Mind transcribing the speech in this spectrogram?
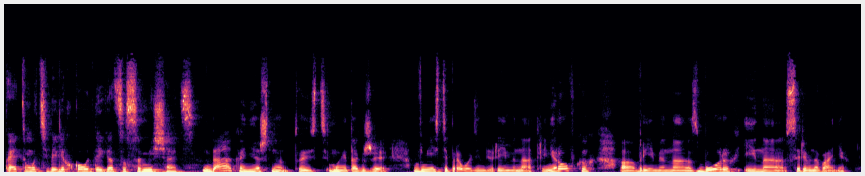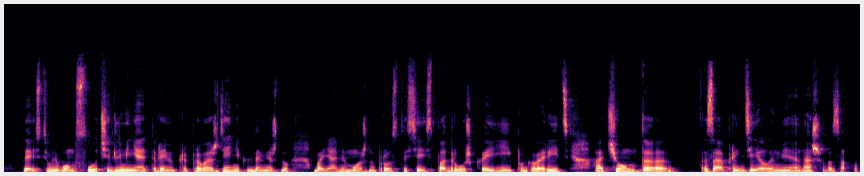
Поэтому тебе легко удается совмещать. Да, конечно. То есть мы также вместе проводим время на тренировках, а, время на сборах и на соревнованиях. То есть в любом случае для меня это времяпрепровождение, когда между боями можно просто сесть с подружкой и поговорить о чем-то за пределами нашего зала.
